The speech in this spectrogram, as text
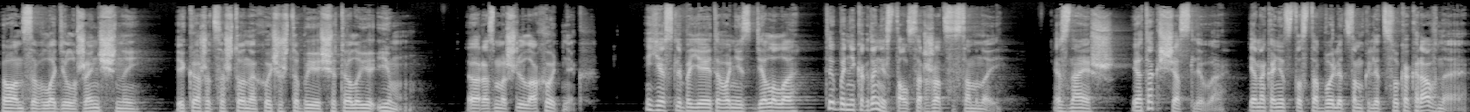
Он завладел женщиной, и кажется, что она хочет, чтобы я считал ее им. Размышлял охотник. «Если бы я этого не сделала, ты бы никогда не стал сражаться со мной. Знаешь, я так счастлива. Я наконец-то с тобой лицом к лицу как равная».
